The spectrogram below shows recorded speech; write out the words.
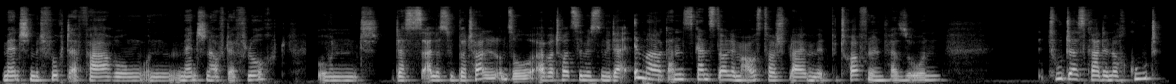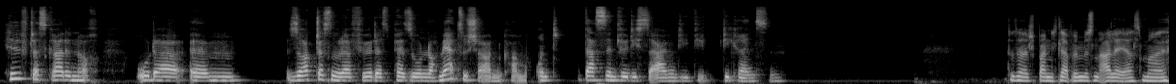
Menschen mit Fluchterfahrung und Menschen auf der Flucht. Und das ist alles super toll und so, aber trotzdem müssen wir da immer ganz, ganz doll im Austausch bleiben mit betroffenen Personen. Tut das gerade noch gut? Hilft das gerade noch? Oder ähm, sorgt das nur dafür, dass Personen noch mehr zu Schaden kommen? Und das sind, würde ich sagen, die, die, die Grenzen. Total spannend. Ich glaube, wir müssen alle erstmal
